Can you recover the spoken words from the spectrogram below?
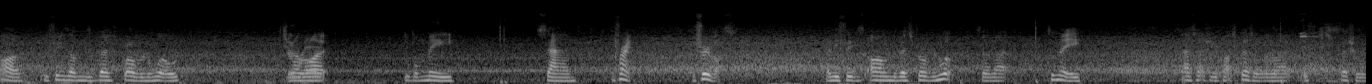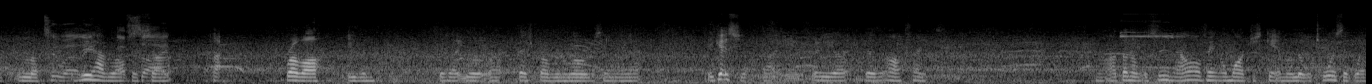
oh, you think I'm his best brother in the world? And I'm Giroud. like, you got me, Sam, and Frank, the three of us. And he thinks I'm the best brother in the world. So like, to me, that's actually quite special. Like, it's special. Love. Too We early, have love for offside. Sam, like, brother, even. It's like you're like best brother in the world or something like that. It gets you like you really like goes, oh thanks. I don't know what to do now. I think I might just get him a little toy segway.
